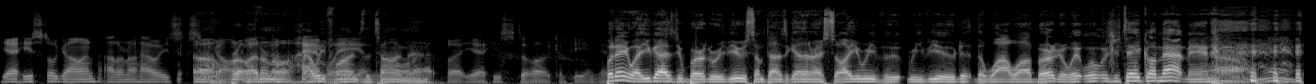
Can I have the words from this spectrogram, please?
Yeah, he's still going. I don't know how he's still Oh, going. bro, I don't know how he finds the time, man. that, but yeah, he's still uh, competing. yeah. But anyway, you guys do burger reviews sometimes together, and I saw you revu- reviewed the Wawa burger. What, what was your take on that, man? Oh man,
